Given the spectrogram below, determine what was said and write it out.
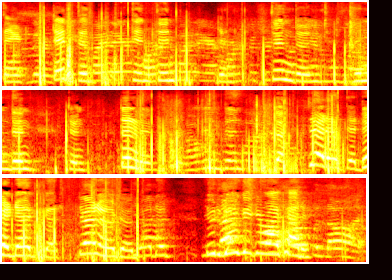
Dun, There, dun, you can dun, lay there, dun, Carter dun, can lay there, dun, Carter, put your dun, stuffed dun, animals dun, down. dun, dun, dun, dun, Well, dun, dun, just dun, slide dun, out. dun, dun, dun, dun, dun, dun, dun, dun, dun. Dude, go get your iPad. Help a lot.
